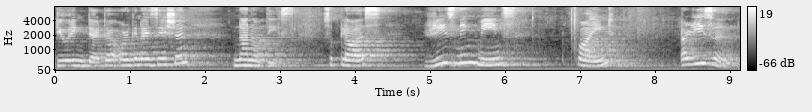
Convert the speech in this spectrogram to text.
during data organization? None of these. So class reasoning means find a reason.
